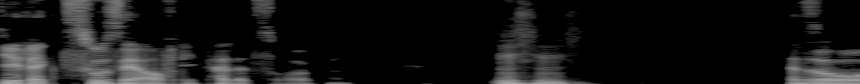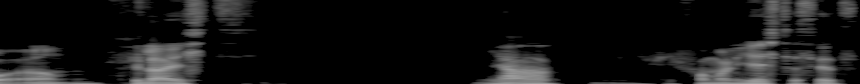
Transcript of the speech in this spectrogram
direkt zu sehr auf die Pelle zu rücken. Mhm. Also ähm, vielleicht, ja, wie formuliere ich das jetzt?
